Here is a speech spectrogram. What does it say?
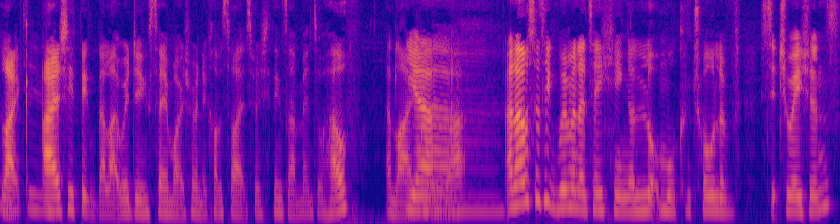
like too. I actually think that like we're doing so much when it comes to like especially things like mental health and like all of Yeah. that And I also think women are taking a lot more control of situations.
